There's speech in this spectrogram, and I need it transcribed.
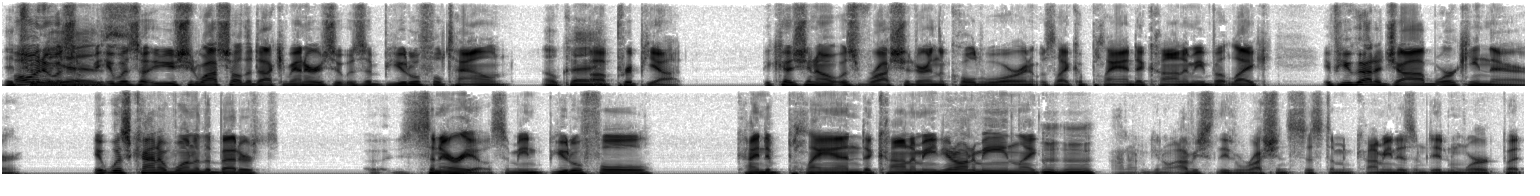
it oh, and it was a, it was a, you should watch all the documentaries. It was a beautiful town. okay. uh, Pripyat because you know it was Russia during the Cold War and it was like a planned economy. But like if you got a job working there, it was kind of one of the better uh, scenarios. I mean, beautiful kind of planned economy. You know what I mean? Like hmm I don't, you know, obviously the Russian system and communism didn't work, but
